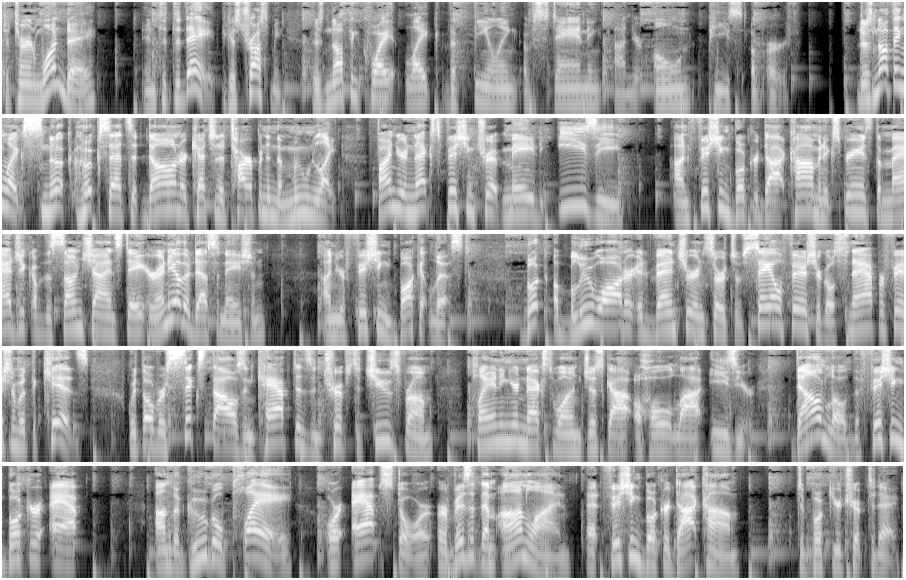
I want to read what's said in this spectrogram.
to turn one day into today because trust me, there's nothing quite like the feeling of standing on your own piece of earth. There's nothing like snook hook sets at dawn or catching a tarpon in the moonlight. Find your next fishing trip made easy on fishingbooker.com and experience the magic of the Sunshine State or any other destination on your fishing bucket list. Book a blue water adventure in search of sailfish or go snapper fishing with the kids. With over 6,000 captains and trips to choose from, planning your next one just got a whole lot easier. Download the Fishing Booker app on the Google Play or App Store or visit them online at fishingbooker.com to book your trip today.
